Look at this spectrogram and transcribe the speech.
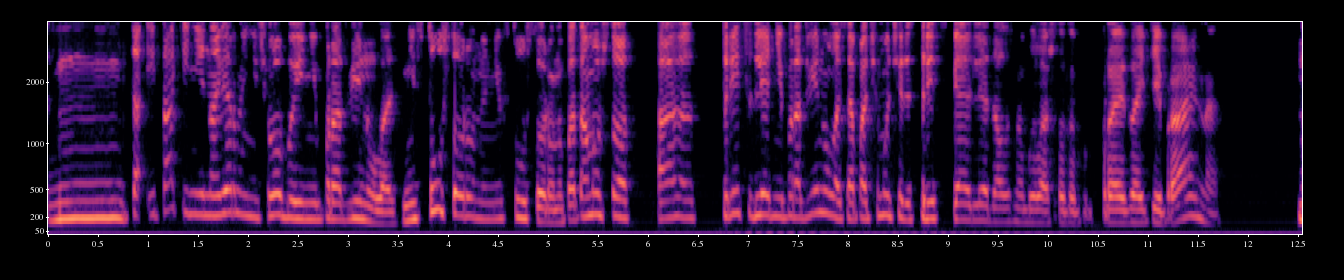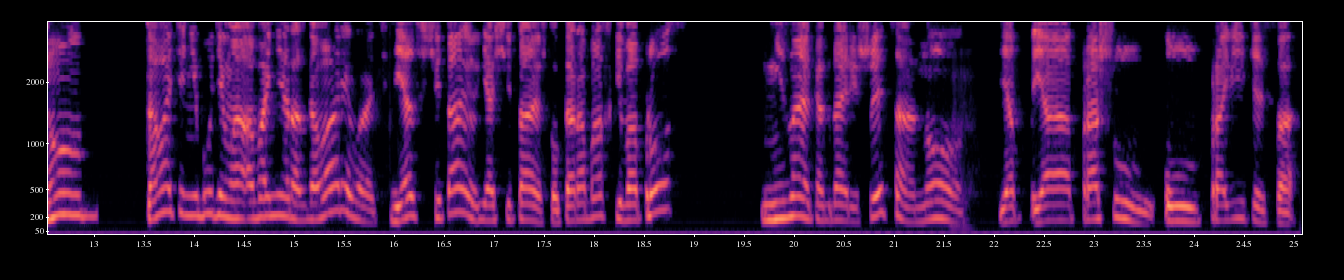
и так и не, наверное, ничего бы и не продвинулось. Ни в ту сторону, ни в ту сторону. Потому что а, 30 лет не продвинулось, а почему через 35 лет должно было что-то произойти, правильно? Ну, Давайте не будем о, о войне разговаривать. Я считаю, я считаю, что Карабахский вопрос, не знаю, когда решится, но я, я прошу у правительства,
